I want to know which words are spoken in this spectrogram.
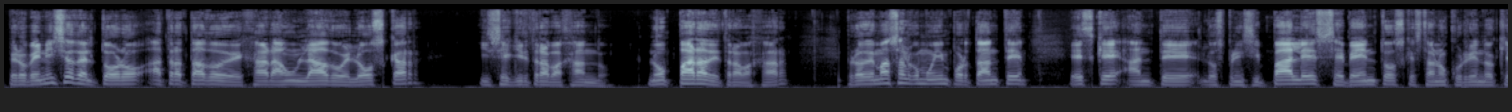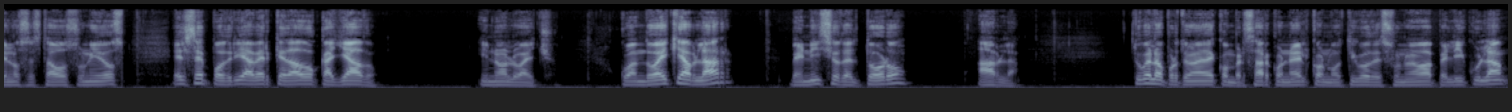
pero Benicio del Toro ha tratado de dejar a un lado el Oscar y seguir trabajando. No para de trabajar, pero además algo muy importante es que ante los principales eventos que están ocurriendo aquí en los Estados Unidos, él se podría haber quedado callado y no lo ha hecho. Cuando hay que hablar, Benicio del Toro habla. Tuve la oportunidad de conversar con él con motivo de su nueva película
